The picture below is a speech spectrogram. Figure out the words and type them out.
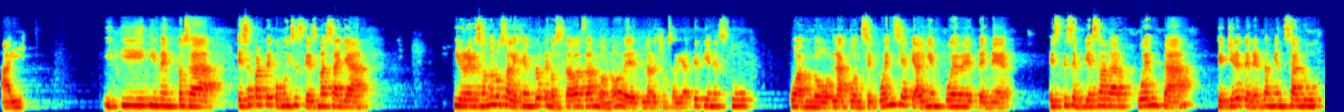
ahí. y, y, o sea, esa parte, como dices, que es más allá, y regresándonos al ejemplo que nos estabas dando, ¿no? De la responsabilidad que tienes tú cuando la consecuencia que alguien puede tener es que se empieza a dar cuenta que quiere tener también salud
